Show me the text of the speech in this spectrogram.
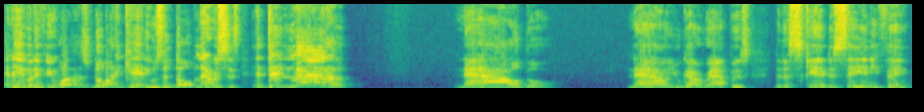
And even if he was, nobody cared. He was a dope lyricist. It didn't matter. Now, though, now you got rappers that are scared to say anything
